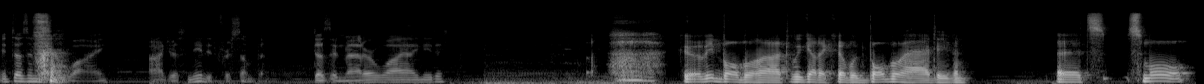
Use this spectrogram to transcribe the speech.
It doesn't matter why. I just need it for something. Does it matter why I need it? Kirby Bobblehead. We got a Kirby Bobblehead even. It's small.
